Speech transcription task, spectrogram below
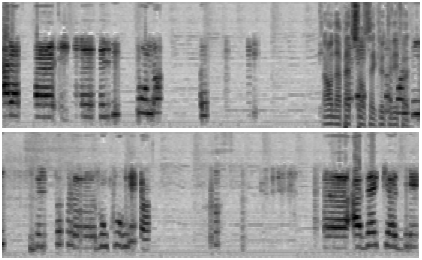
Alors, euh, je, Ah, on n'a pas de chance avec le téléphone. 70 de l'école euh, vont courir euh, avec des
